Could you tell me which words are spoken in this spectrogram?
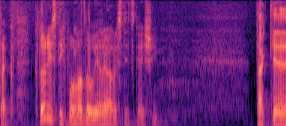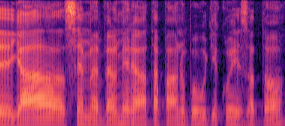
Tak který z těch pohledů je realistickější? Tak eh, já jsem velmi rád a Pánu Bohu děkuji za to,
